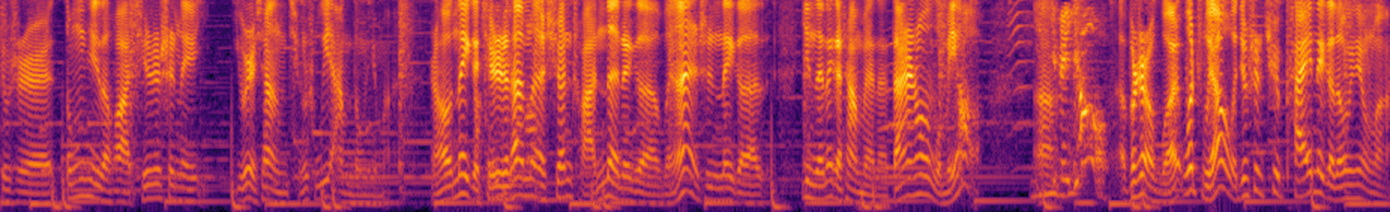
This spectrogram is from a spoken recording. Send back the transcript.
就是东西的话，其实是那有点像情书一样的东西嘛。然后那个其实他们宣传的那个文案是那个印在那个上面的，当然说我没要。啊你没要？呃，不是我，我主要我就是去拍那个东西嘛，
